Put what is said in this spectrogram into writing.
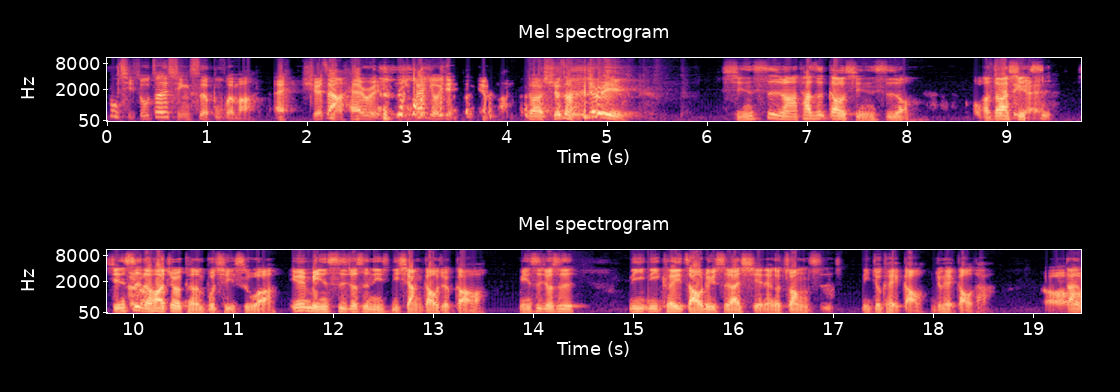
不起诉这是刑事的部分吗？哎、欸，学长 Harry 应该有一点经验吧？对啊，学长 Harry 刑事吗？他是告刑事哦。哦，对啊，刑事刑事的话就有可能不起诉啊，因为民事就是你你想告就告啊，民事就是你你可以找律师来写那个状纸，你就可以告，你就可以告他。哦，但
